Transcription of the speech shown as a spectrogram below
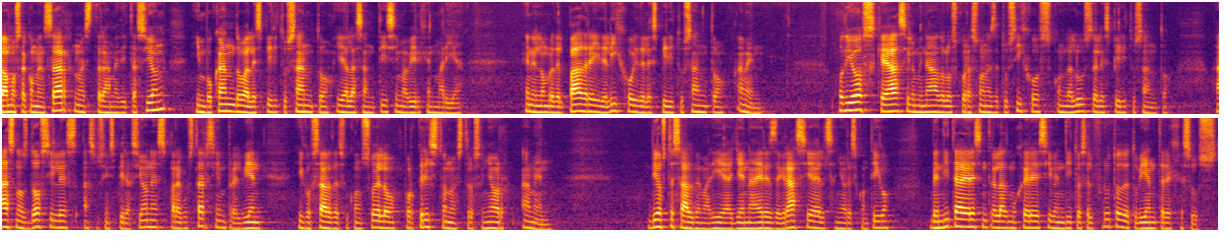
Vamos a comenzar nuestra meditación invocando al Espíritu Santo y a la Santísima Virgen María. En el nombre del Padre y del Hijo y del Espíritu Santo. Amén. Oh Dios, que has iluminado los corazones de tus hijos con la luz del Espíritu Santo, haznos dóciles a sus inspiraciones para gustar siempre el bien y gozar de su consuelo por Cristo nuestro Señor. Amén. Dios te salve María, llena eres de gracia, el Señor es contigo, bendita eres entre las mujeres y bendito es el fruto de tu vientre Jesús.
